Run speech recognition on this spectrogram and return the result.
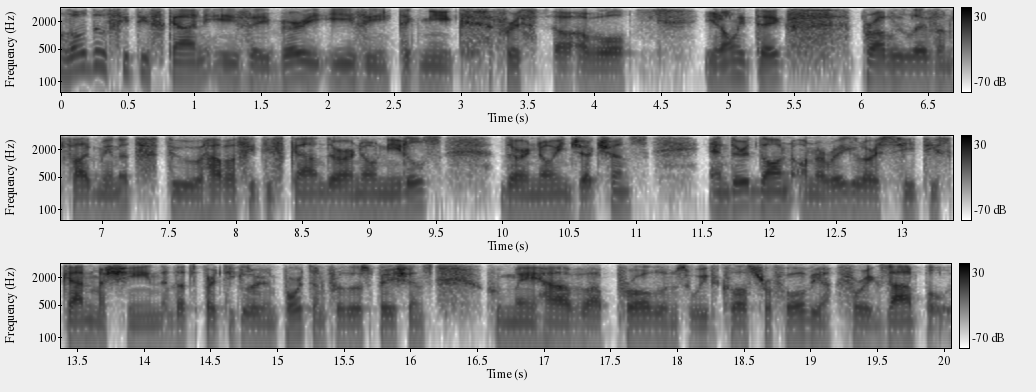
low dose CT scan is a very easy technique, first uh, of all. It only takes probably less than five minutes to have a CT scan. There are no needles, there are no injections, and they're done on a regular CT scan machine. And that's particularly important for those patients who may have uh, problems with claustrophobia, for example.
